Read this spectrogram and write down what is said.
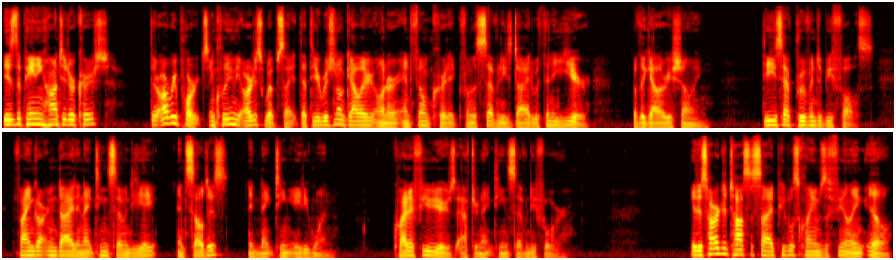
Is the painting haunted or cursed? There are reports, including the artist's website, that the original gallery owner and film critic from the 70s died within a year of the gallery showing. These have proven to be false. Feingarten died in 1978 and Seldes in 1981, quite a few years after 1974. It is hard to toss aside people's claims of feeling ill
